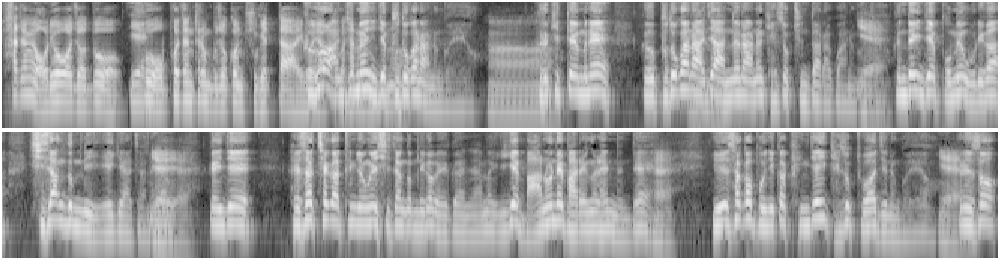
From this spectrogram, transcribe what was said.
사정이 어려워져도 예. 그 5%는 무조건 주겠다. 그걸 안 주면 이제 부도가 나는 거예요. 아. 그렇기 때문에 그 부도가 나지 음. 않는 한은 계속 준다라고 하는 거죠. 예. 근데 이제 보면 우리가 시장 금리 얘기하잖아요. 예, 예. 그러니까 이제 회사채 같은 경우에 시장 금리가 왜 그러냐면 이게 만 원에 발행을 했는데 예. 이 회사가 보니까 굉장히 계속 좋아지는 거예요. 예. 그래서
